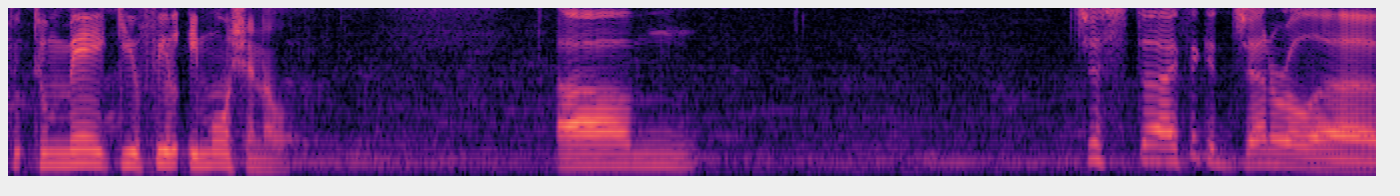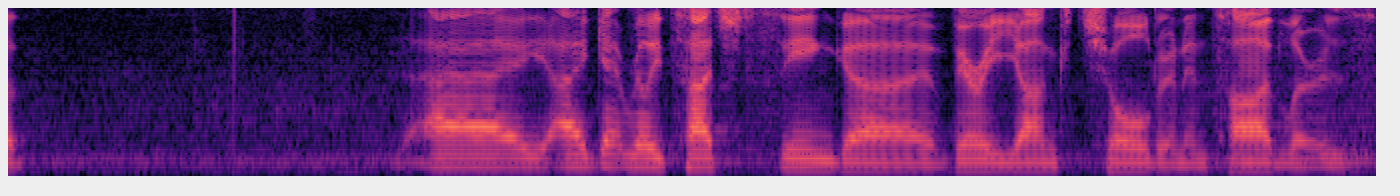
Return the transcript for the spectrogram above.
To, to make you feel emotional. Um, just, uh, I think in general, uh, I I get really touched seeing uh, very young children and toddlers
